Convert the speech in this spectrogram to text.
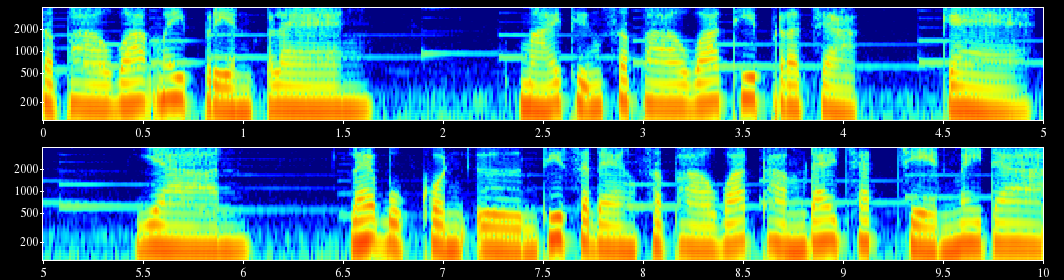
สภาวะไม่เปลี่ยนแปลง หมายถึงสภาวะที่ประจักษ์ แก่ ยาน และบุคคลอื่นที่แสดงสภาวะธรรมได้ชัดเจนไม่ได้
